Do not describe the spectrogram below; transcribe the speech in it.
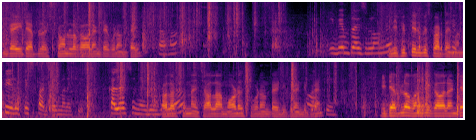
ఇంకా ఈ టైప్లో స్టోన్లో కావాలంటే కూడా ఉంటాయి. ఇవేం ప్రైస్లో ఉన్నాయి. ఇది ఫిఫ్టీ రూపీస్ పడతాయి ఫిఫ్టీ రూపీస్ పడతాయి మనకి. కలర్స్ ఉన్నాయి కలర్స్ ఉన్నాయి. చాలా మోడల్స్ కూడా ఉంటాయి డిఫరెంట్ డిఫరెంట్ ఈ టైప్లో వంకి కావాలంటే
